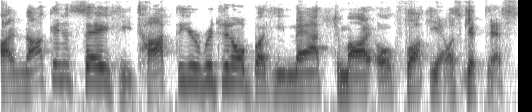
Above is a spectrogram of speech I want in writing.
I'm not going to say he topped the original, but he matched my oh fuck yeah, let's get this.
